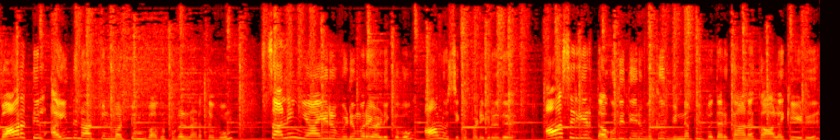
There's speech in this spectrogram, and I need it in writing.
வாரத்தில் ஐந்து நாட்கள் மட்டும் வகுப்புகள் நடத்தவும் சனி ஞாயிறு விடுமுறை அளிக்கவும் ஆலோசிக்கப்படுகிறது. ஆசிரியர் தகுதி தேர்வுக்கு விண்ணப்பிப்பதற்கான காலக்கேடு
